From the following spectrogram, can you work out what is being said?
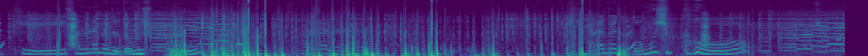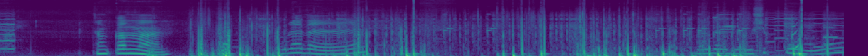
오케이. 3레벨도 너무 쉽고. 4레벨. 4레벨도 너무 쉽고. 잠깐만. 5레벨 59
